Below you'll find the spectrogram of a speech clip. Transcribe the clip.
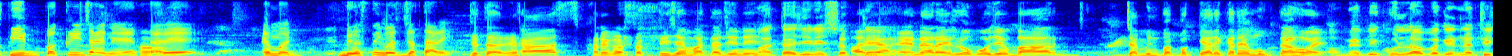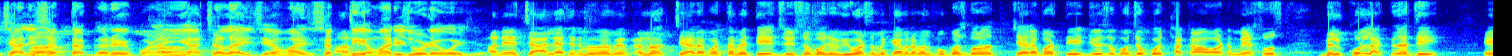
સ્પીડ પકડી જાય ને ત્યારે એમ જ દિવસ દિવસ જતા રહે. જતા રહે. આ ખરેખર શક્તિ છે માતાજીની? માતાજીની શક્તિ. એનઆરઆઈ લોકો જે બહાર જમીન પર પગ ક્યારે ક્યારે મૂકતા હોય? અમે બી ખુલ્લા પગે નથી ચાલી શકતા ઘરે પણ અહીંયા ચલાય છે અમારી. શક્તિ અમારી જોડે હોય છે. અને ચાલ્યા છે ને એમ- એમ- એમના ચહેરા પર તમે તે જ જોઈ શકો છો. વ્યુઅર્સ તમે કેમેરામેન ફોકસ કરો ચહેરા પર તે જ જોઈ શકો છો. કોઈ થકાવટ મહેસૂસ બિલકુલ લાગતી નથી. એ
